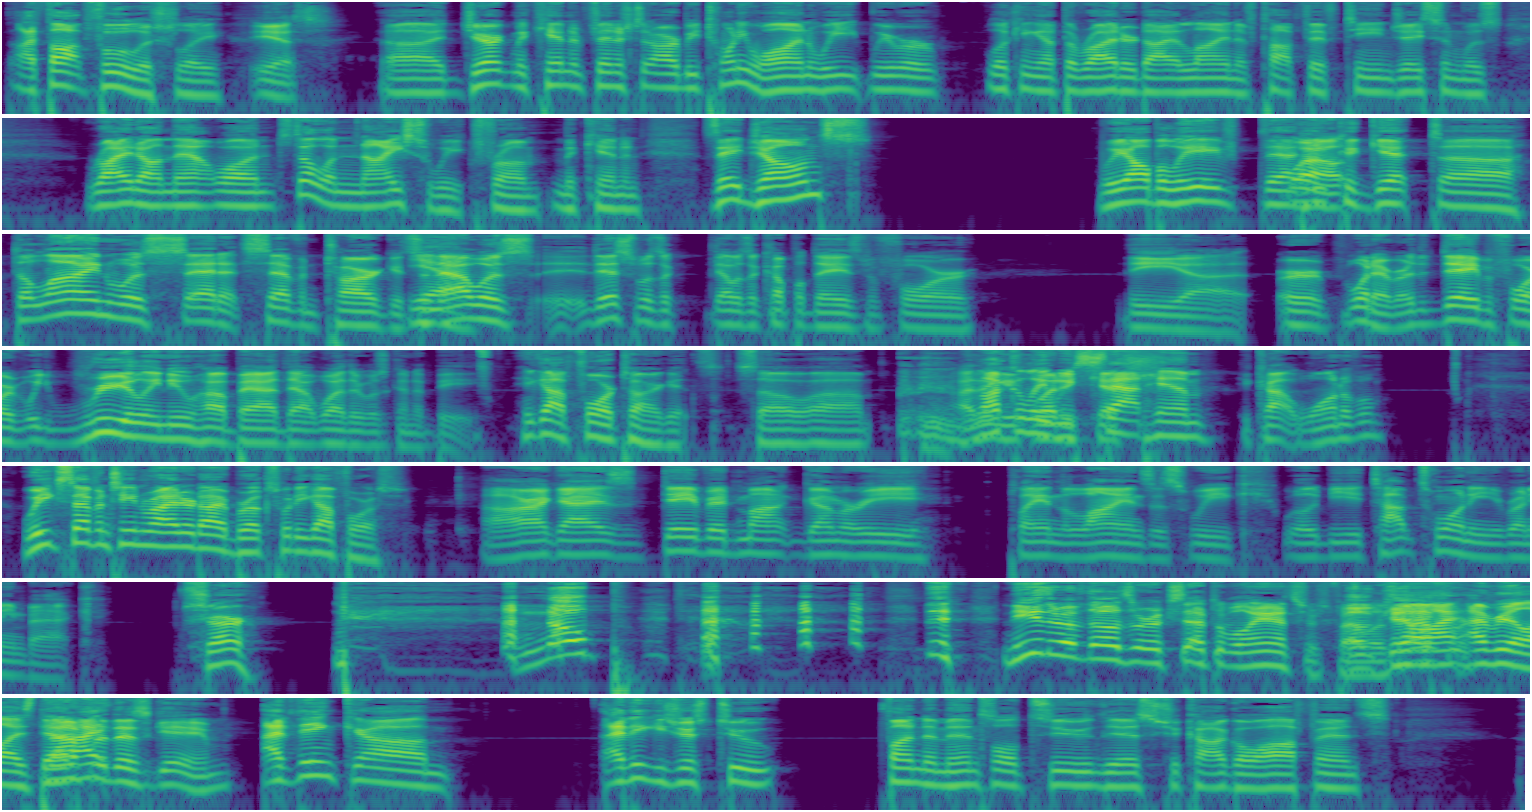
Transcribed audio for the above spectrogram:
I thought foolishly. Yes. Uh, Jerick McKinnon finished at RB twenty one. We we were looking at the ride or die line of top fifteen. Jason was right on that one. Still a nice week from McKinnon. Zay Jones. We all believed that Well- he could get. Uh, The line was set at seven targets, Yeah. and that was this was a that was a couple days before the uh or whatever the day before we really knew how bad that weather was going to be. he got four targets. So uh, I think luckily what we he sat him. He caught one of them. Week seventeen ride or die. Brooks, what do you got for us? All right, guys. David Montgomery playing the Lions this week. Will he be top 20 running back? Sure. nope. Neither of those are acceptable answers, fellas. Okay. No, I, I realized that. not I, for this game. I think um, I think he's just too fundamental to this Chicago offense.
